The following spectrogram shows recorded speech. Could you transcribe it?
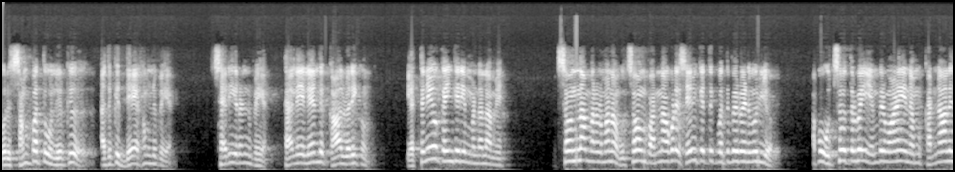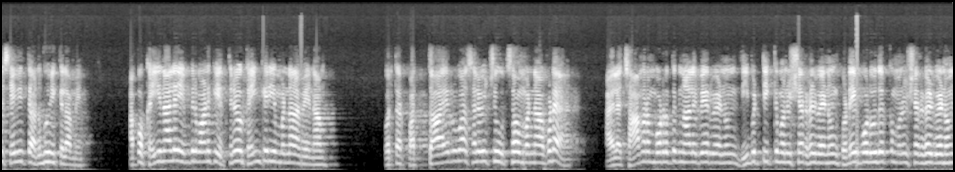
ஒரு சம்பத்து ஒண்ணு இருக்கு அதுக்கு தேகம்னு பெயர். சரீரம்னு பெயர். தலையிலேருந்து கால் வரைக்கும். எத்தனையோ கைங்கரியம் பண்ணலாமே. உற்சவம் தான் பண்ணணுமா? உற்சவம் பண்ணா கூட சேவிக்கிறதுக்கு பத்து பேர் வேணும் இல்லையோ? அப்போ உற்சவத்துல போய் எம்பெருமானை நம்ம கண்ணாலே சேவித்து அனுபவிக்கலாமே. அப்போ கையினாலே எம்பெருமானுக்கு எத்தனையோ கைங்கரியம் பண்ணலாமே நாம். ஒருத்தர் பத்தாயிரம் ரூபாய் செலவிச்சு உற்சவம் பண்ணா கூட அதுல சாமரம் போடுறதுக்கு நாலு பேர் வேணும் தீபட்டிக்கு மனுஷர்கள் வேணும் கொடை போடுவதற்கு மனுஷர்கள் வேணும்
